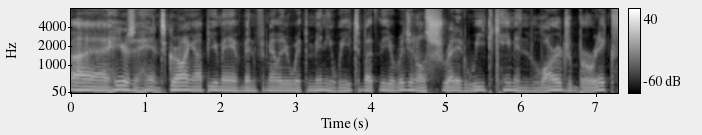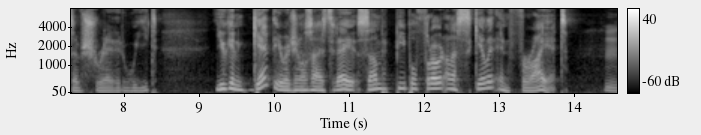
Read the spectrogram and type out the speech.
Uh, here's a hint. Growing up, you may have been familiar with mini wheat, but the original shredded wheat came in large bricks of shredded wheat. You can get the original size today. Some people throw it on a skillet and fry it. Hmm,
